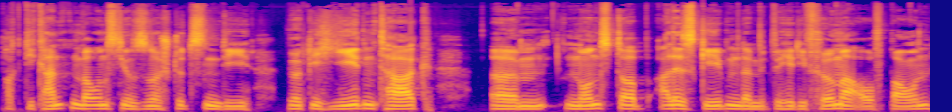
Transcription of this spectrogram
Praktikanten bei uns, die uns unterstützen, die wirklich jeden Tag ähm, nonstop alles geben, damit wir hier die Firma aufbauen.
